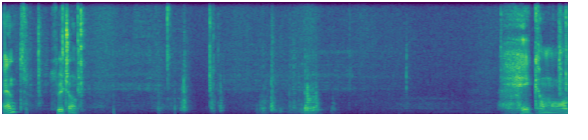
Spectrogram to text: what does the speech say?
and switch on. Hey, come on.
